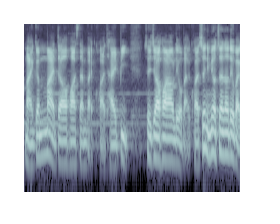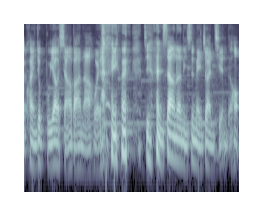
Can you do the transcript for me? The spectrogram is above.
买跟卖都要花三百块台币。所以就要花到六百块，所以你没有赚到六百块，你就不要想要把它拿回来，因为基本上呢你是没赚钱的哈。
